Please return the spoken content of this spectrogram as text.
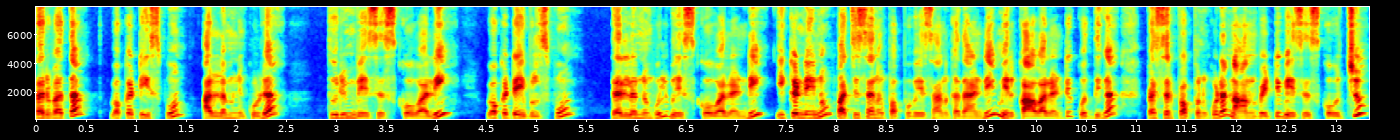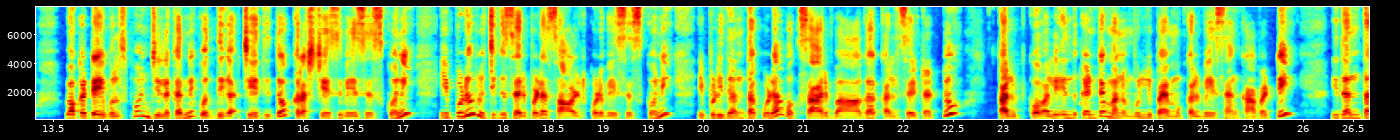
తర్వాత ఒక టీ స్పూన్ అల్లంని కూడా తురిమి వేసేసుకోవాలి. ఒక టేబుల్ స్పూన్ తెల్ల నువ్వులు వేసుకోవాలండి. ఇక్కడ నేను పచ్చిశనగపప్పు వేసాను కదా అండి. మీరు కావాలంటే కొద్దిగా పెసరపప్పును కూడా నానబెట్టి వేసేసుకోవచ్చు. ఒక టేబుల్ స్పూన్ జీలకర్రని కొద్దిగా చేతితో క్రష్ చేసి వేసేసుకొని ఇప్పుడు రుచికి సరిపడా సాల్ట్ కూడా వేసేసుకొని ఇప్పుడు ఇదంతా కూడా ఒకసారి బాగా కలిసేటట్టు కలుపుకోవాలి. ఎందుకంటే మనం ఉల్లిపాయ ముక్కలు వేసాం కాబట్టి ఇదంతా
